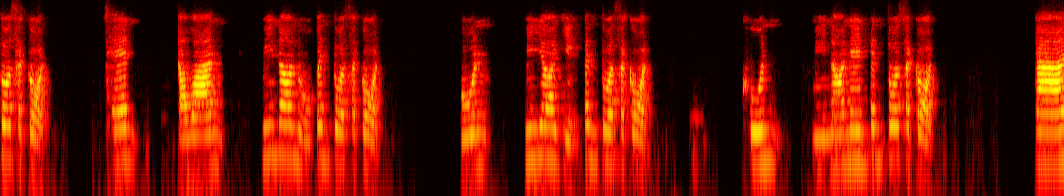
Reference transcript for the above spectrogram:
ตัวสะกด เช่น ตะวัน มีนอหนูเป็นตัวสะกด บุญ มียอหญิงเป็นตัวสะกด คุณ มีนอเนนเป็นตัวสะกด การ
